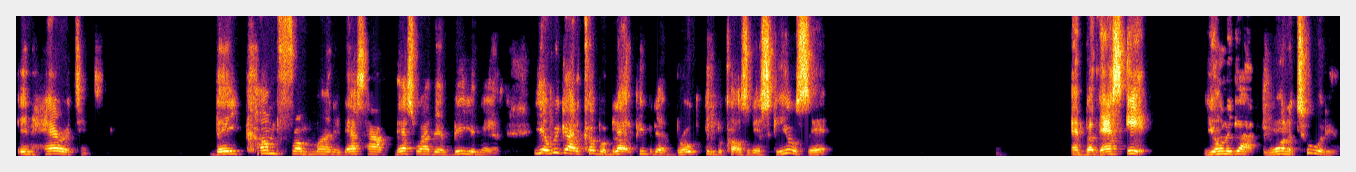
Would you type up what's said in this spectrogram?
inheritance. They come from money. That's how. That's why they're billionaires. Yeah, we got a couple of black people that broke through because of their skill set, and but that's it. You only got one or two of them.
